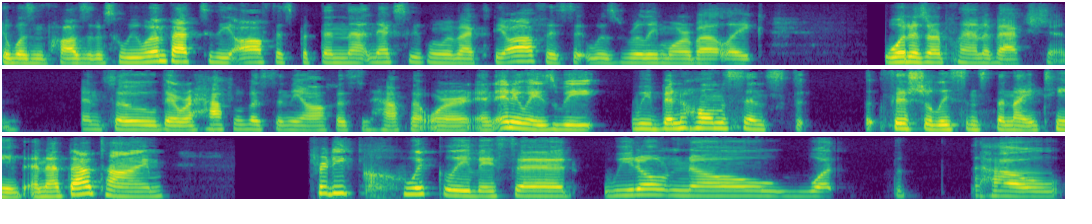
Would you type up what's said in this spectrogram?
it wasn't positive. So we went back to the office, but then that next week when we went back to the office, it was really more about like, what is our plan of action? And so there were half of us in the office and half that weren't. And anyways, we we've been home since officially since the 19th. And at that time, pretty quickly they said we don't know what the, how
